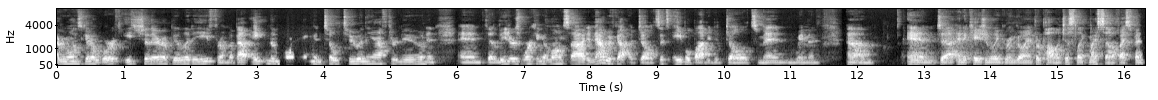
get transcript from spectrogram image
everyone's going to work each to their ability from about eight in the morning until two in the afternoon, and and the leaders working alongside. And now we've got adults. It's able-bodied adults, men, women. Um, and uh, and occasionally gringo anthropologists like myself. I spent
